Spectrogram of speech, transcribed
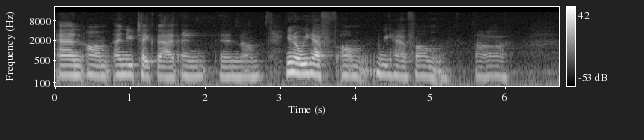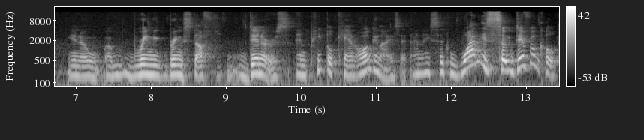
and um, and you take that and and um, you know we have um, we have um, uh, you know, uh, bring bring stuff, dinners, and people can't organize it. And I said, what is so difficult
